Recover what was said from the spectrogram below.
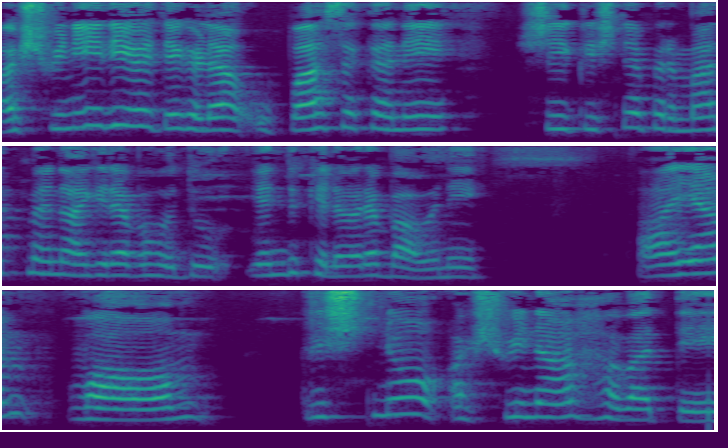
ಅಶ್ವಿನಿ ದೇವತೆಗಳ ಉಪಾಸಕನೇ ಶ್ರೀಕೃಷ್ಣ ಪರಮಾತ್ಮನಾಗಿರಬಹುದು ಎಂದು ಕೆಲವರ ಭಾವನೆ. ಆಯಂ ವಾಂ ಕೃಷ್ಣೋ ಅಶ್ವಿನಾ ಹವತೆ,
